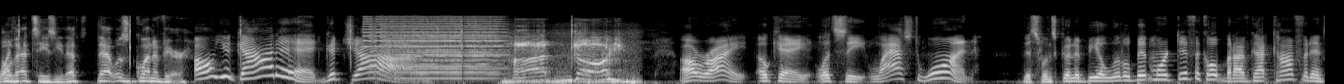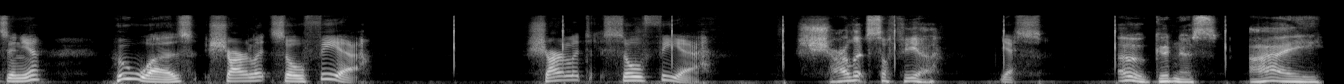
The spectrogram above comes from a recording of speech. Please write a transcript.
Oh, that's easy. That that was Guinevere. Oh, you got it. Good job. Hot dog. All right. Okay, let's see. Last one. This one's going to be a little bit more difficult, but I've got confidence in you. Who was Charlotte Sophia? Charlotte Sophia. Charlotte Sophia. Yes. Oh goodness. I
